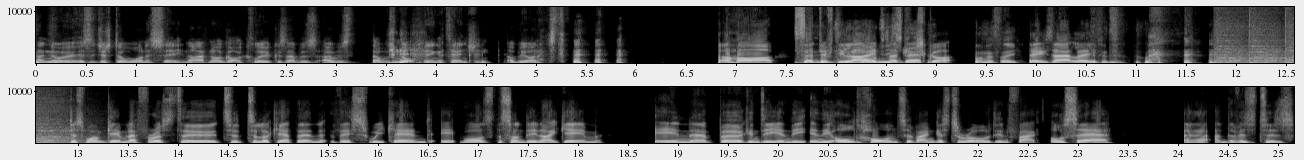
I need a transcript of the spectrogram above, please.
I know who it is. I just don't want to say. No, I've not got a clue because I was, I was, I was not paying attention. I'll be honest. oh, Send 50 lines, naughty Andrew step, Scott. Honestly, Exactly. Just one game left for us to, to to look at then this weekend. It was the Sunday night game in uh, Burgundy, in the in the old haunt of Angus Torode. In fact, Auxerre uh, and the visitors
